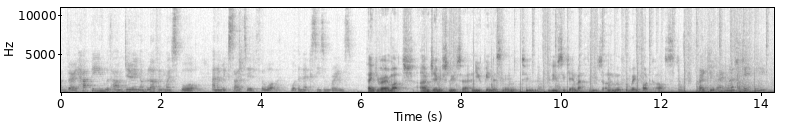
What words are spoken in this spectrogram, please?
I'm very happy with how I'm doing. I'm loving my sport, and I'm excited for what what the next season brings. Thank you very much. I'm Jami Schluter, and you've been listening to Lucy Jane Matthews on the Millfield Way podcast. Thank you very much, JP.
